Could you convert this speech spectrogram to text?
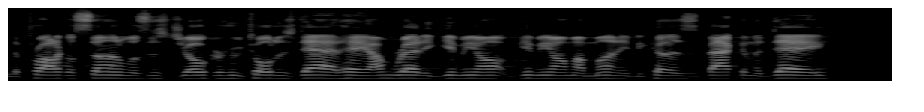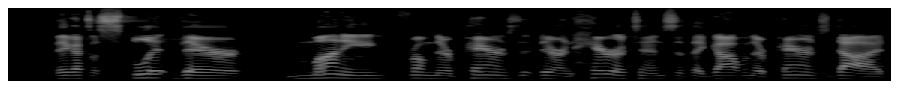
And the prodigal son was this joker who told his dad, Hey, I'm ready, give me all, give me all my money. Because back in the day, they got to split their money from their parents, their inheritance that they got when their parents died.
